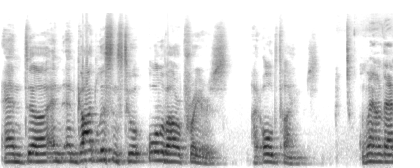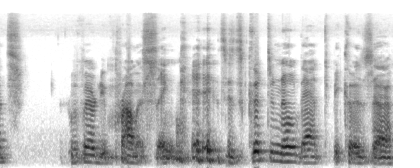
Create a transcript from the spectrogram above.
and, uh, and, and God listens to all of our prayers at all times. Well, that's very promising. it's, it's good to know that because uh,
